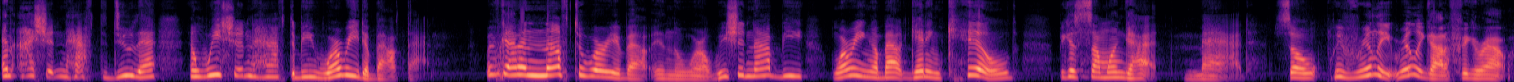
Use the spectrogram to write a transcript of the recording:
And I shouldn't have to do that, and we shouldn't have to be worried about that. We've got enough to worry about in the world. We should not be worrying about getting killed because someone got mad. So we've really, really got to figure out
